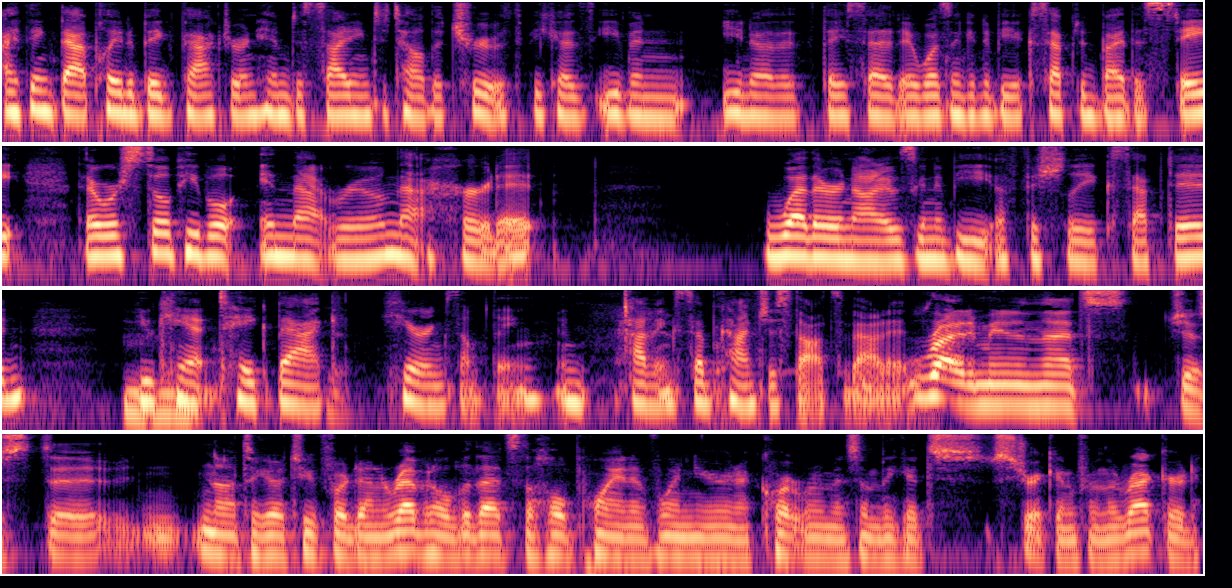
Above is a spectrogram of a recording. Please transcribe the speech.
I think that played a big factor in him deciding to tell the truth because even, you know, that they said it wasn't going to be accepted by the state, there were still people in that room that heard it, whether or not it was going to be officially accepted mm-hmm. you can't take back hearing something and having subconscious thoughts about it. Right. I mean, and that's just uh, not to go too far down a rabbit hole, but that's the whole point of when you're in a courtroom and something gets stricken from the record.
